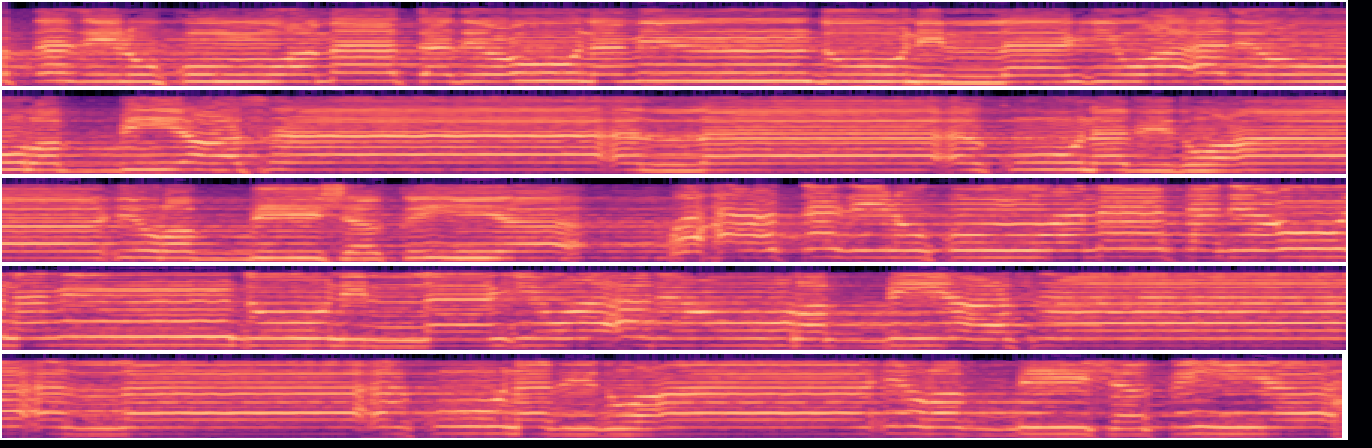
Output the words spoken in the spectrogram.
وأعتزلكم وما تدعون من دون الله وأدعو ربي عسى ألا أكون بدعاء ربي شقيا. وأعتزلكم شقيا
